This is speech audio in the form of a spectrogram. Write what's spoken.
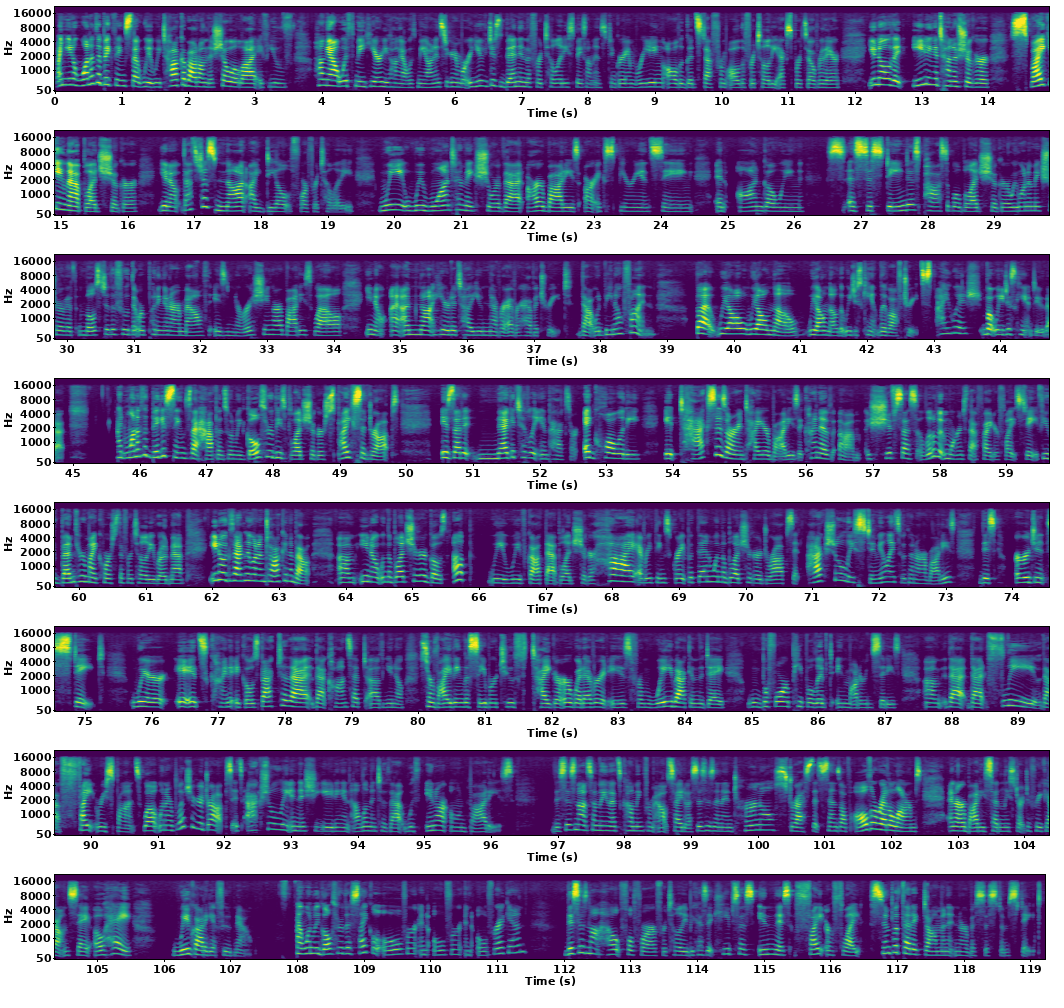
And you know, one of the big things that we we talk about on the show a lot, if you've hung out with me here, you hung out with me on Instagram, or you've just been in the fertility space on Instagram, reading all the good stuff from all the fertility experts over there, you know that eating a ton of sugar, spiking that blood sugar, you know, that's just not ideal for fertility. We we want to make sure that our bodies are experiencing an ongoing as sustained as possible blood sugar. We want to make sure that most of the food that we're putting in our mouth is nourishing our bodies well. You know, I, am not here to tell you never ever have a treat. That would be no fun. But we all we all know, we all know that we just can't live off treats. I wish, but we just can't do that. And one of the biggest things that happens when we go through these blood sugar spikes and drops is that it negatively impacts our egg quality. It taxes our entire bodies. It kind of um, shifts us a little bit more into that fight or flight state. If you've been through my course, The Fertility Roadmap, you know exactly what I'm talking about. Um, you know, when the blood sugar goes up, we we've got that blood sugar high everything's great but then when the blood sugar drops it actually stimulates within our bodies this urgent state where it's kind of it goes back to that that concept of you know surviving the saber-toothed tiger or whatever it is from way back in the day before people lived in modern cities um, that that flee that fight response. Well when our blood sugar drops it's actually initiating an element of that within our own bodies this is not something that's coming from outside of us. This is an internal stress that sends off all the red alarms, and our bodies suddenly start to freak out and say, Oh, hey, we've got to get food now. And when we go through this cycle over and over and over again, this is not helpful for our fertility because it keeps us in this fight or flight, sympathetic dominant nervous system state.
